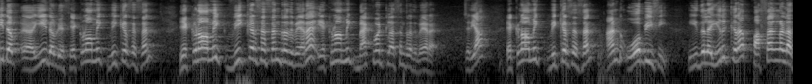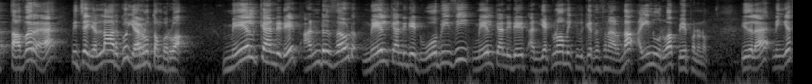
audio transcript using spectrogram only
EWS economic weaker section economic weaker செஷன்றது வேற எக்கனாமிக் பேக்வர்ட் கிளாஸ்ன்றது வேற. சரியா? Economic weaker section and OBC இதில் இருக்கிற பசங்களை தவிர மிச்சம் எல்லாருக்கும் இரநூத்தம்பது ரூபா. Male candidate unreserved male candidate OBC male candidate and economic விக்கெட்டஸ்னாக இருந்தால் ஐநூறுரூவா பே பண்ணணும். இதில் நீங்கள்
